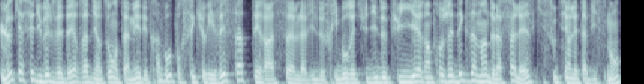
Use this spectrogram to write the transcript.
Le café du Belvédère va bientôt entamer des travaux pour sécuriser sa terrasse. La ville de Fribourg étudie depuis hier un projet d'examen de la falaise qui soutient l'établissement.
